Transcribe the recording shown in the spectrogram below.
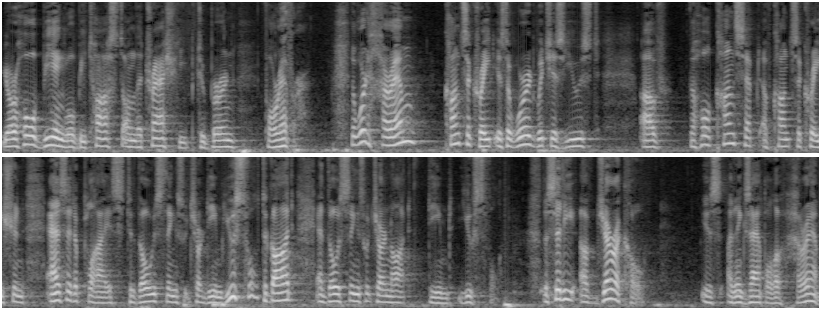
your whole being will be tossed on the trash heap to burn forever. The word cherem, consecrate, is a word which is used of the whole concept of consecration as it applies to those things which are deemed useful to God and those things which are not deemed useful. The city of Jericho is an example of cherem.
